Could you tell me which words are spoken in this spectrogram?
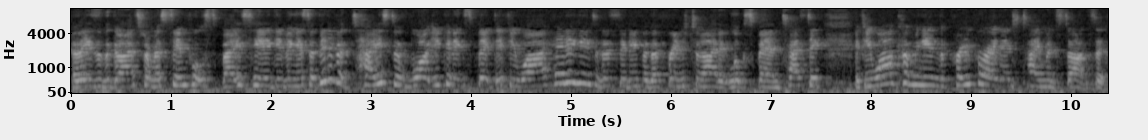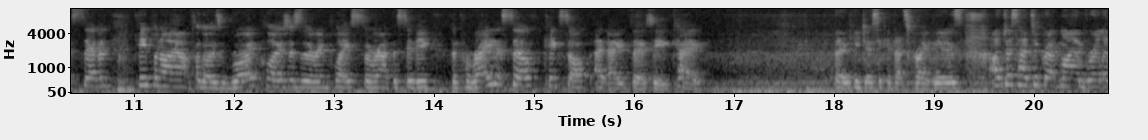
These are the guys from A Simple Space here giving us a bit of a taste of what you can expect if you are heading into the city for the Fringe tonight. It looks fantastic. If you are coming in, the pre-parade entertainment starts at 7. Keep an eye out for those road closures that are in place throughout the city. The parade itself kicks off at 8.30. Kate. Thank you, Jessica. That's great news. I've just had to grab my umbrella.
